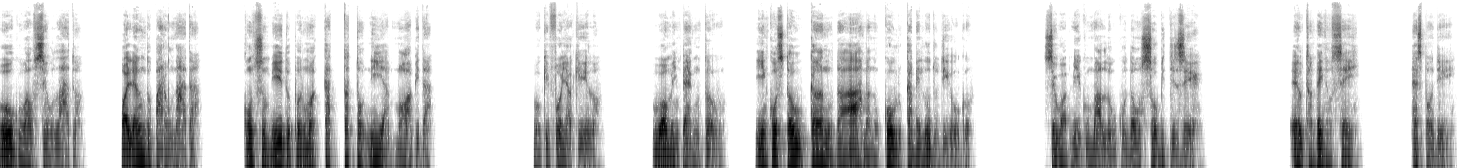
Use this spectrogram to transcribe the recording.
Hugo ao seu lado, olhando para o nada, consumido por uma catatonia mórbida. O que foi aquilo? O homem perguntou e encostou o cano da arma no couro cabeludo de Hugo. Seu amigo maluco não soube dizer. Eu também não sei, Respondi.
